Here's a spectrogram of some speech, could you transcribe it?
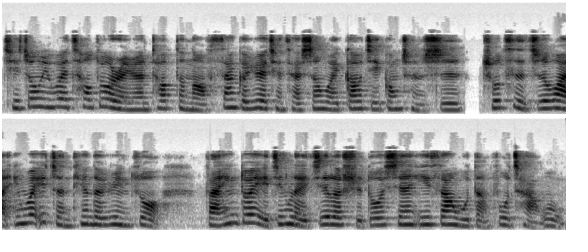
其中一位操作人员 Toptonov 三个月前才升为高级工程师。除此之外，因为一整天的运作，反应堆已经累积了许多氙135等副产物。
